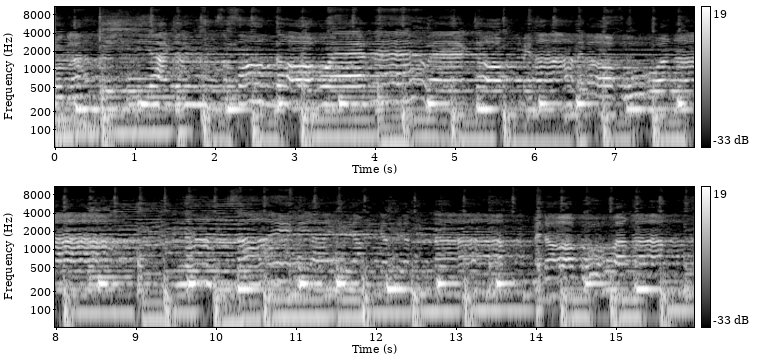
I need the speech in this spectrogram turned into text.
วกลางบึงอยากจะดึงสองสองดอกแหวนแหวกดอกไปหาแม่ดอกบัวงามน้ำสายขยายเรื่องกับเพื่องน้ำแม่ดอกบัวงามข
